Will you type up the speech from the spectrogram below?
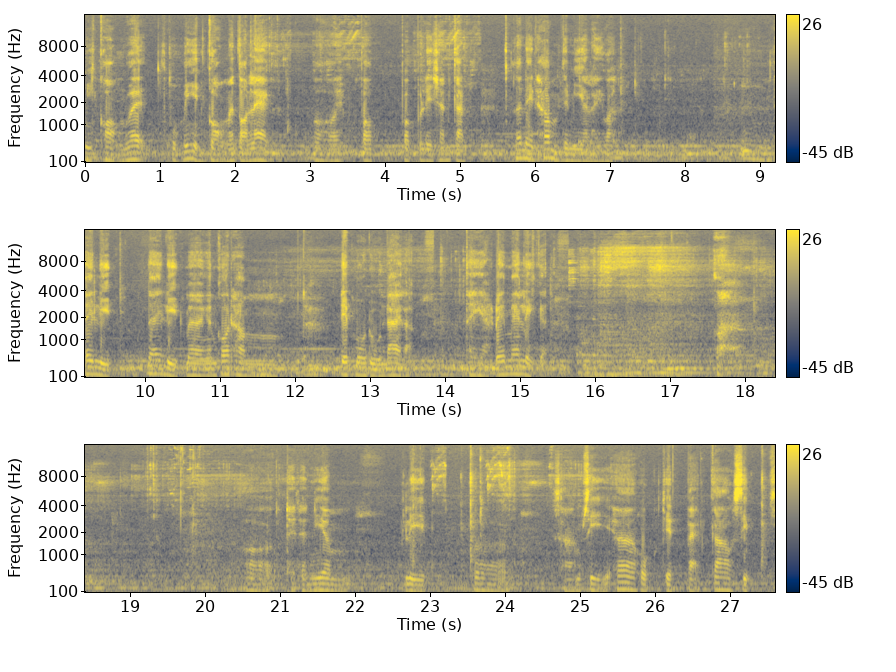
มีกล่องด้วย ผมไม่เห็นกล่องนะตอนแรกโอ้ยป๊อป ป๊อปเปอเรชันกัน แล้วในถ้ำจะมีอะไรวะอืมได้ลีดได้ลีดมางั้นก็ทำเดฟโมดูลได้ละ แต่อยากได้แม่เหล็กอะเอ่อไทเทเนียมลีดเอ่อสามสี่ห้าหกเจ็ดแปดเก้าสิบโอเค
